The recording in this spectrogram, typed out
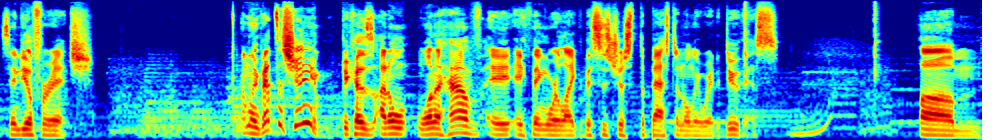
Same deal for itch. I'm like, that's a shame because I don't want to have a, a thing where like this is just the best and only way to do this. Um,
